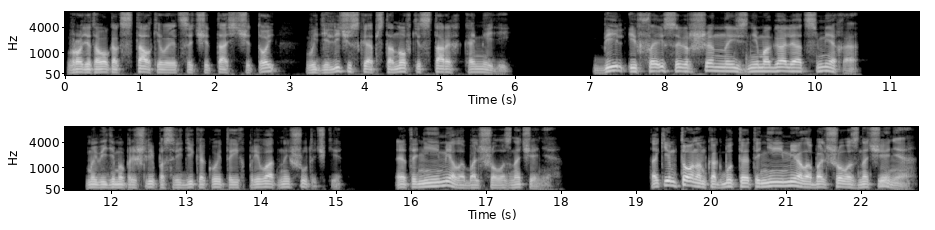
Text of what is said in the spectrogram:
вроде того, как сталкивается чита с читой в идиллической обстановке старых комедий. Биль и Фэй совершенно изнемогали от смеха. Мы, видимо, пришли посреди какой-то их приватной шуточки. Это не имело большого значения. Таким тоном, как будто это не имело большого значения,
